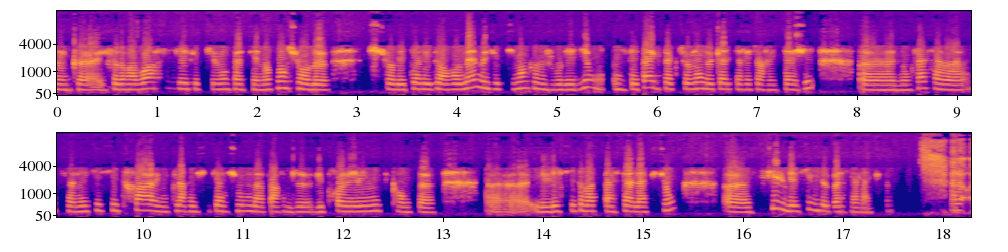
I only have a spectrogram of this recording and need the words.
Donc euh, il faudra voir si effectivement ça se. Maintenant sur le sur les territoires eux-mêmes, effectivement, comme je vous l'ai dit, on ne sait pas exactement de quel territoire il s'agit. Euh, donc là, ça, ça, nécessitera une clarification de la part du Premier ministre quand euh, il décidera de passer à l'action, s'il décide de passer à l'action. Alors,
